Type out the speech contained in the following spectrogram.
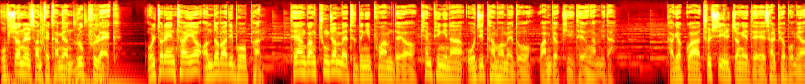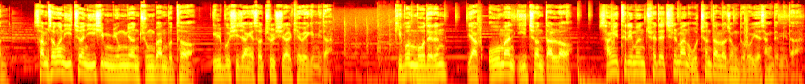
옵션을 선택하면 루프렉, 올터레인 타이어 언더바디 보호판, 태양광 충전 매트 등이 포함되어 캠핑이나 오지 탐험에도 완벽히 대응합니다. 가격과 출시 일정에 대해 살펴보면 삼성은 2026년 중반부터 일부 시장에서 출시할 계획입니다. 기본 모델은 약 5만 2천 달러, 상위 트림은 최대 7만 5천 달러 정도로 예상됩니다.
